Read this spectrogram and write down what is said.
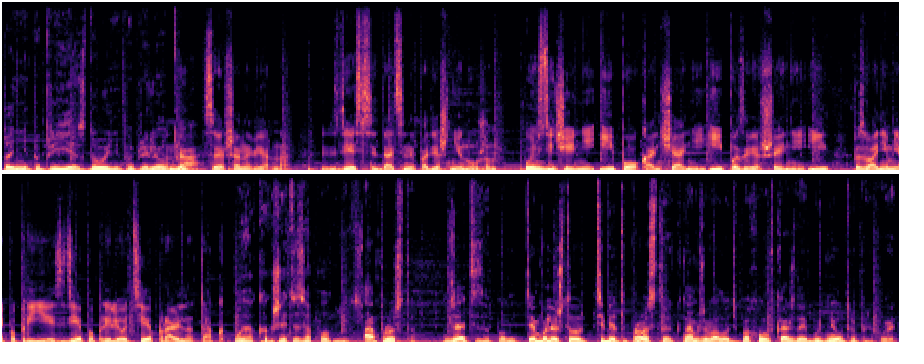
То не по приезду и не по прилету. Да, совершенно верно. Здесь дательный падеж не нужен. По Мгм. истечении и, по окончании и, по завершении и. Позвони мне по приезде, по прилете, правильно так. Ой, а как же это запомнить? А просто взять и запомнить. Тем более, что тебе-то просто. К нам же Володя Пахомов каждое буднее утро приходит.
